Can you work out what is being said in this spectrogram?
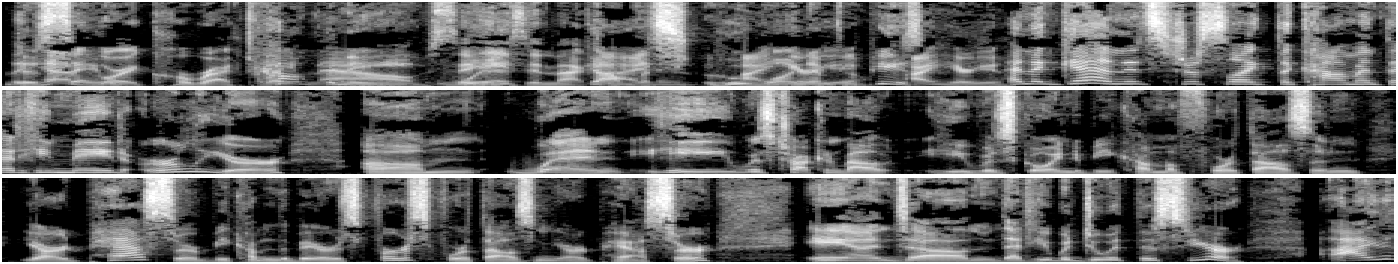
The same category correct right company now. Say with he's in that guys company. who I won hear you. MVPs. I hear you. And again, it's just like the comment that he made earlier um, when he was talking about he was going to become a four thousand yard passer, become the Bears' first four thousand yard passer, and um, that he would do it this year. I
